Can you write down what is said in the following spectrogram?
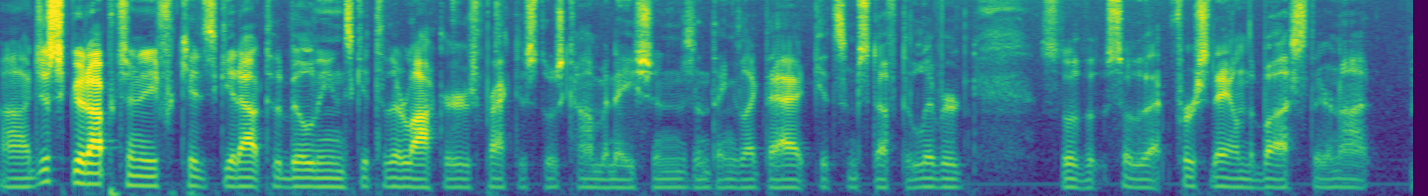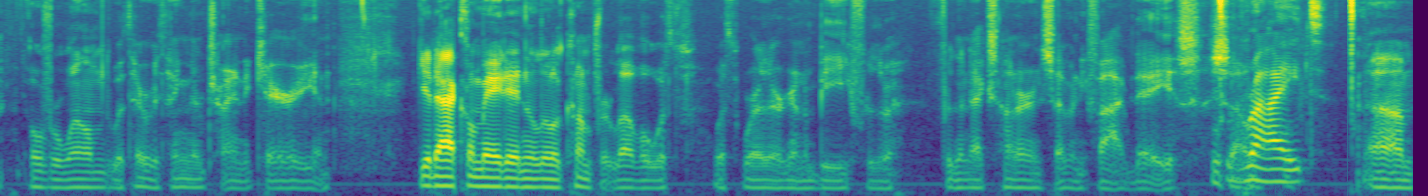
uh, just a good opportunity for kids to get out to the buildings, get to their lockers, practice those combinations and things like that. Get some stuff delivered, so that so that first day on the bus, they're not overwhelmed with everything they're trying to carry and get acclimated and a little comfort level with with where they're going to be for the for the next 175 days. So, Right. um,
